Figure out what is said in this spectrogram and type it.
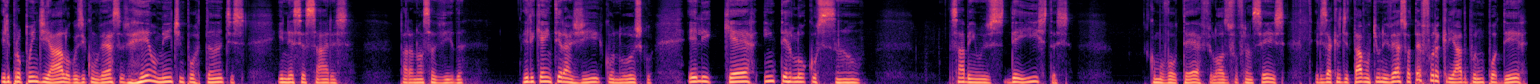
Ele propõe diálogos e conversas realmente importantes e necessárias para a nossa vida. Ele quer interagir conosco, ele quer interlocução. Sabem, os deístas, como Voltaire, filósofo francês, eles acreditavam que o universo até fora criado por um poder,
